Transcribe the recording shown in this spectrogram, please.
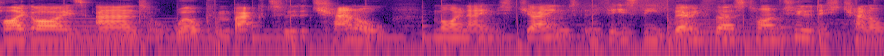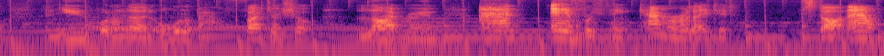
Hi guys and welcome back to the channel. My name is James and if it is the very first time to this channel and you want to learn all about Photoshop, Lightroom and everything camera related, start now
